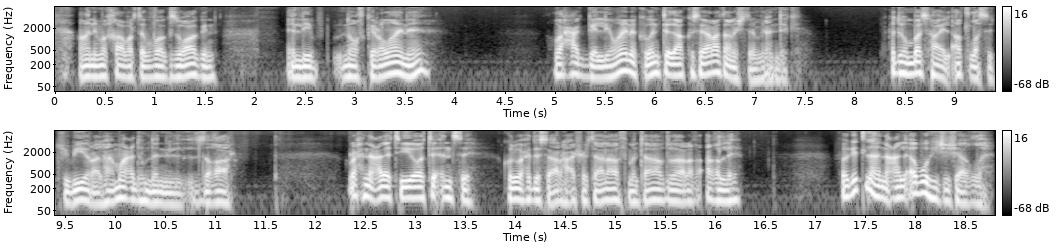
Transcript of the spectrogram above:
أنا من خابرت ب Volkswagen اللي ب North Carolina ضحك قال لي وينك وانت ذاك سيارات أنا أشتري من عندك. عندهم بس هاي الأطلس الكبيرة لها ما عندهم ذن الصغار. رحنا على تويوتا انسى كل وحدة سعرها 10000 8000 دولار أغلى. فقلت له أنا على أبو هيك شغلة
